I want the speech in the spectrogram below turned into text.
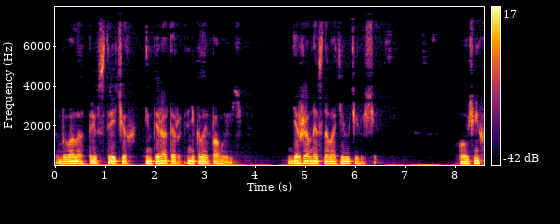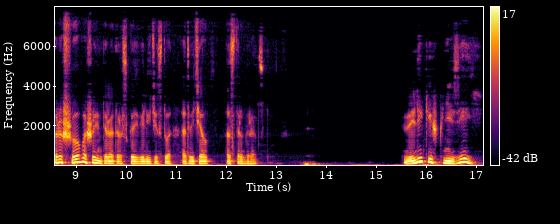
бывало, при встречах император Николай Павлович, державный основатель училища. «Очень хорошо, ваше императорское величество», — отвечал Остроградский. Великих князей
